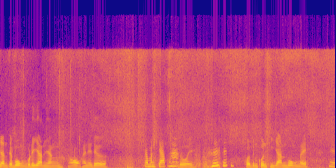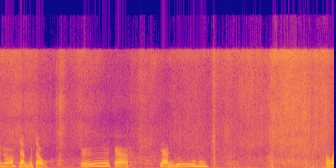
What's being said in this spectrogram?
ยันแต่บ่งบ่ได้ยันหยังเอาออกให้ในเด้อก็มันจับฮะโดยข่อยเป็นคนที่ยันบ่งไหนเนี่ยเนาะยันบ่เจ้า เออกะย่านอยู่เอาไว้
